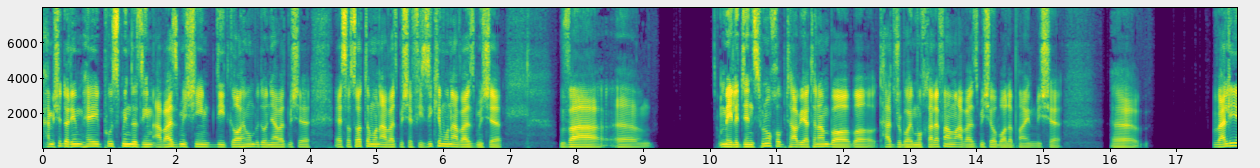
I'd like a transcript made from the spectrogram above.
همیشه داریم هی پوست میندازیم عوض میشیم دیدگاهمون به دنیا عوض میشه احساساتمون عوض میشه فیزیکمون عوض میشه و میل جنسیمون خب طبیعتا هم با, با تجربه های مختلف هم عوض میشه و بالا پایین میشه. ولی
